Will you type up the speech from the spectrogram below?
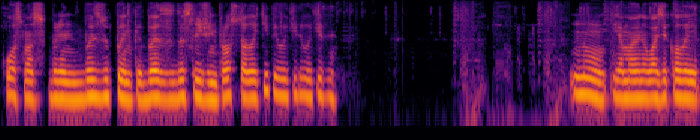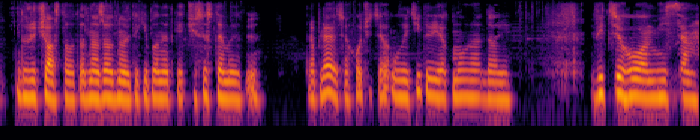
космос, блін, без зупинки, без досліджень, просто летіти, летіти, летіти. Ну, я маю на увазі, коли дуже часто от одна за одною такі планетки чи системи е, трапляються, хочеться улетіти як можна далі від цього місця.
